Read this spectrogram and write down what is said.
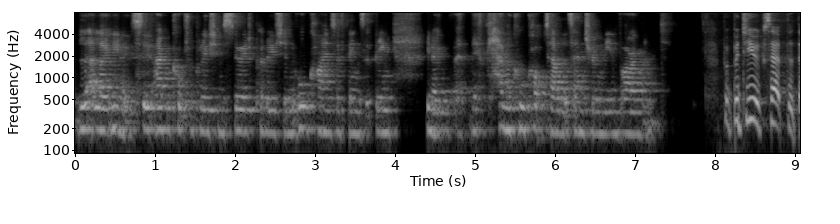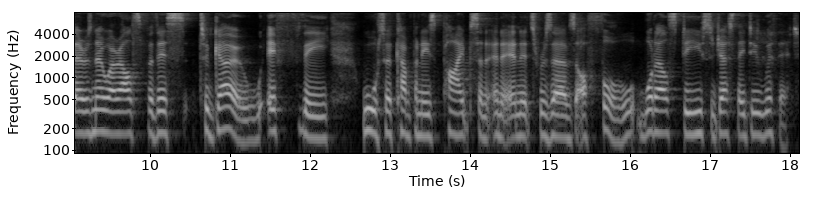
let alone, you know, so agricultural pollution, sewage pollution, all kinds of things that being, you know, this chemical cocktail that's entering the environment. But, but do you accept that there is nowhere else for this to go if the water company's pipes and, and, and its reserves are full? What else do you suggest they do with it?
